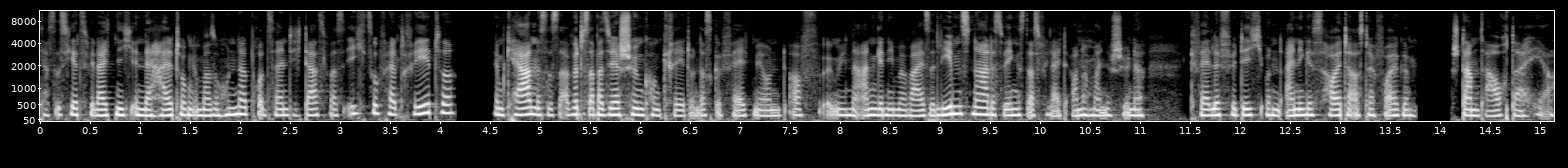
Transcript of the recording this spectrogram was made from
Das ist jetzt vielleicht nicht in der Haltung immer so hundertprozentig das, was ich so vertrete. Im Kern ist es, wird es aber sehr schön konkret und das gefällt mir und auf irgendwie eine angenehme Weise lebensnah. Deswegen ist das vielleicht auch nochmal eine schöne Quelle für dich und einiges heute aus der Folge stammt auch daher.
